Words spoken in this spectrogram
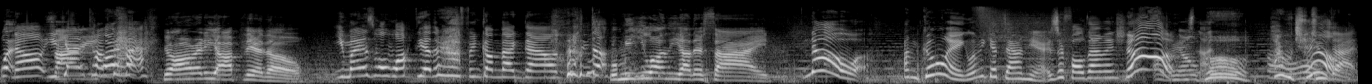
What? No, you Sorry. gotta come What? back. You're already up there, though. You might as well walk the other half and come back down. We'll meet you on the other side. No. I'm going. Let me get down here. Is there fall damage? No. Oh, there's none. Why would you do Chill. that?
